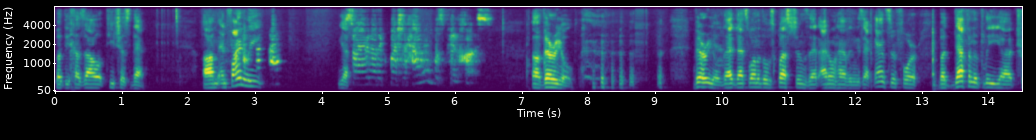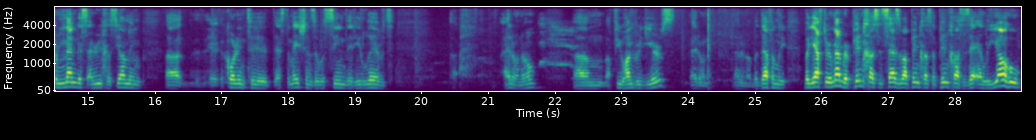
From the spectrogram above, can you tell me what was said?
but the Chazal teach us that. Um, and finally, yes. So I have another question. How old was Pinchas? Uh, very old. old. That, that's one of those questions that I don't have an exact answer for, but definitely uh, tremendous Arichas Yamim. Uh, according to estimations, it would seem that he lived, uh, I don't know, um, a few hundred years. I don't know. I don't know, but definitely. But you have to remember, Pinchas. It says about Pinchas that Pinchas is Eliyahu,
